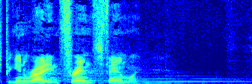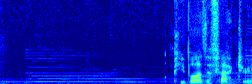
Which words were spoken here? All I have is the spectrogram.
Just begin writing friends, family, people at the factory.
